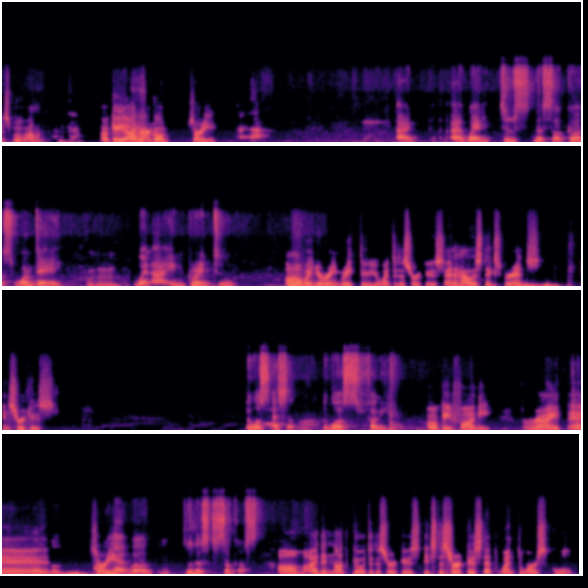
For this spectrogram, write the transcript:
Let's move on. Okay, uh, Uh-huh. go. Sorry. I I went to the circus one day Mm-hmm. when I in grade two. Oh, when you were in grade two, you went to the circus. And how is the experience in circus? It was. It was funny. Okay, funny. Right. And sorry. Ever been to the circus? Um, I did not go to the circus. It's the circus that went to our school.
